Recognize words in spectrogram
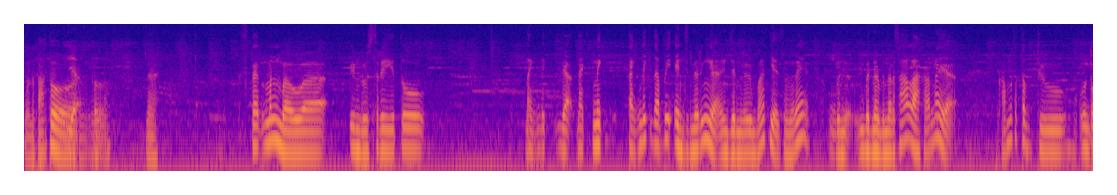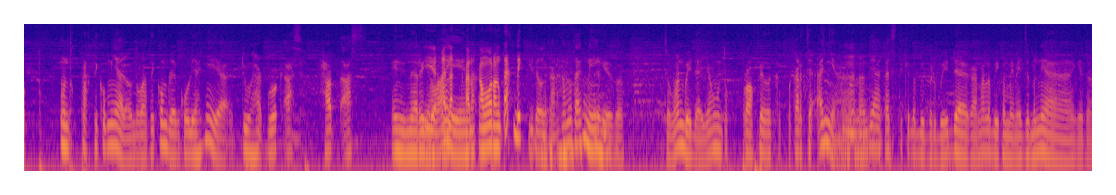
manufaktur. Iya, betul. Nah, statement bahwa industri itu teknik nggak teknik teknik tapi engineering nggak engineering banget ya sebenarnya Hmm. bener-bener salah karena ya kamu tetap do untuk untuk praktikumnya loh untuk praktikum dan kuliahnya ya do hard work as hard as engineering Iya, yang karena, lain karena kamu orang teknik gitu. Ya, karena kamu teknik gitu cuman bedanya untuk profil ke- pekerjaannya Hmm. nanti akan sedikit lebih berbeda karena lebih ke manajemennya gitu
